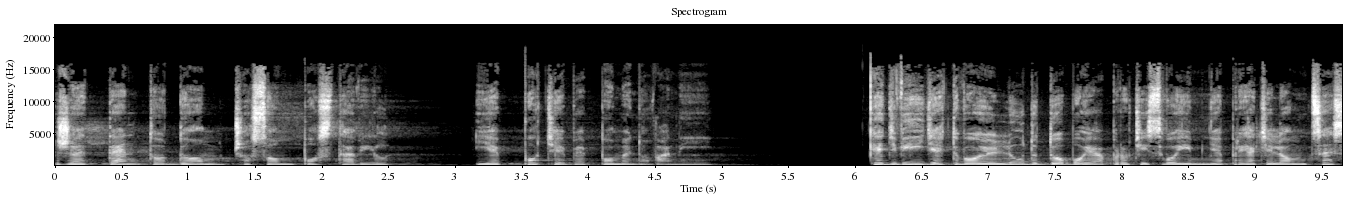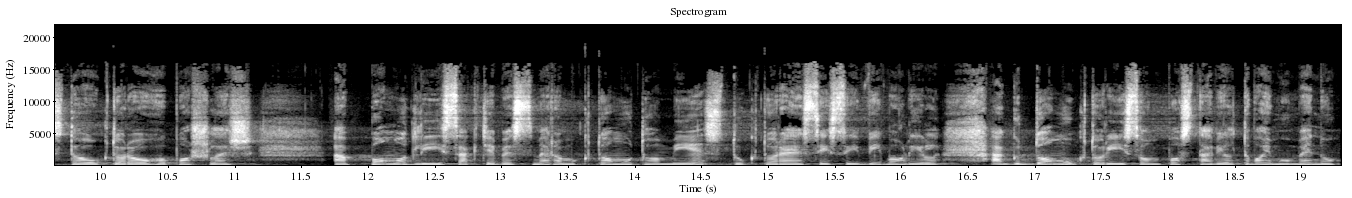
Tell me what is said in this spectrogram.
že tento dom, čo som postavil, je po tebe pomenovaný. Keď vyjde tvoj ľud do boja proti svojim nepriateľom cestou, ktorou ho pošleš, a pomodlí sa k tebe smerom k tomuto miestu, ktoré si si vyvolil a k domu, ktorý som postavil tvojmu menu,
